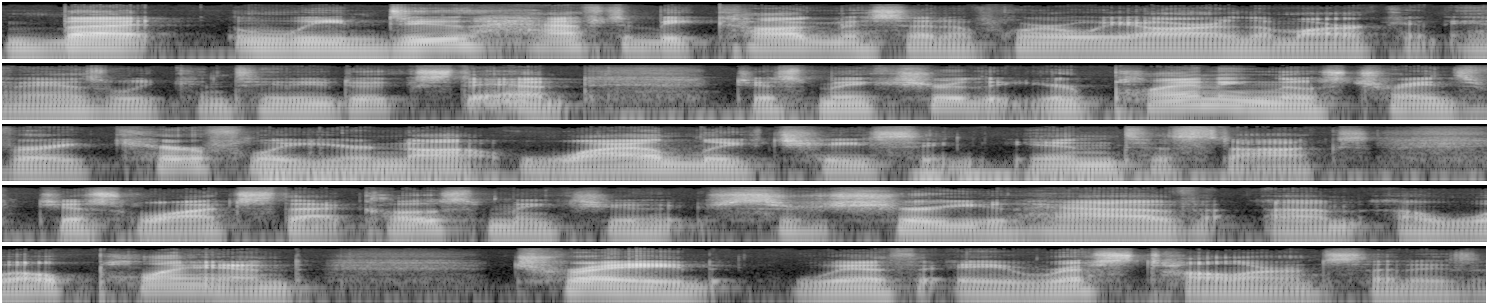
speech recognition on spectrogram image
But we do have to be cognizant of where we are in the market. And as we continue to extend, just make sure that you're planning those trades very carefully. You're not wildly chasing into stocks. Just watch that close. Make sure you have um, a well planned trade with a risk tolerance that is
